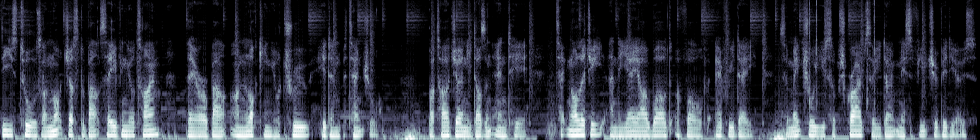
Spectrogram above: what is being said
these tools are not just about saving your time, they are about unlocking your true hidden potential. But our journey doesn't end here. Technology and the AI world evolve every day, so make sure you subscribe so you don't miss future videos.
